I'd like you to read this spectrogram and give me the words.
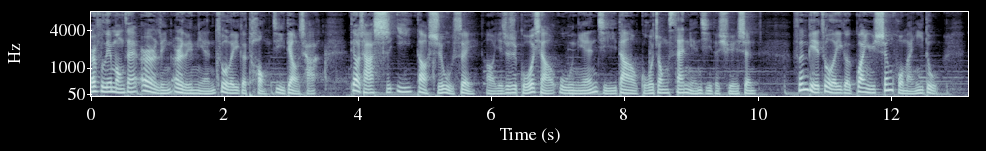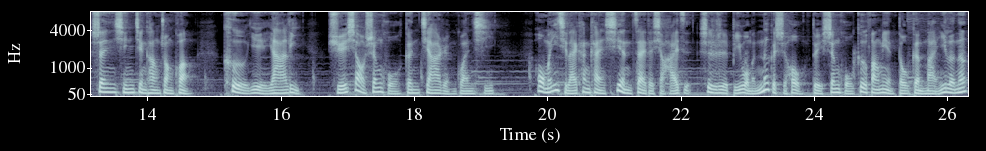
而福联盟在二零二零年做了一个统计调查。调查十一到十五岁哦，也就是国小五年级到国中三年级的学生，分别做了一个关于生活满意度、身心健康状况、课业压力、学校生活跟家人关系。我们一起来看看现在的小孩子是不是比我们那个时候对生活各方面都更满意了呢？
